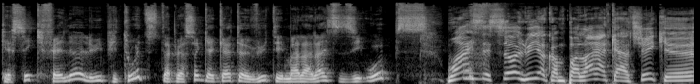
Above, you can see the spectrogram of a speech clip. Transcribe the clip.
qu'est-ce qu'il fait là, lui? Puis toi, tu t'aperçois que quelqu'un t'a vu, t'es mal à l'aise, tu te dis, oups. Ouais, c'est ça. Lui, il a comme pas l'air à catcher que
